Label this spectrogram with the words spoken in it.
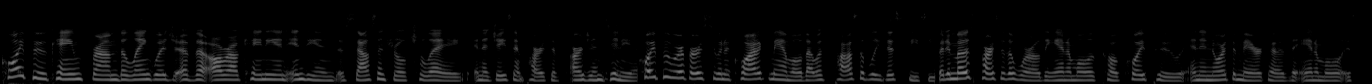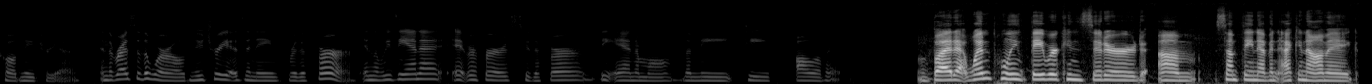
Coypu came from the language of the Araucanian Indians of south central Chile and adjacent parts of Argentina. Coypu refers to an aquatic mammal that was possibly this species, but in most parts of the world, the animal is called coypu, and in North America, the animal is called nutria. In the rest of the world, nutria is the name for the fur. In Louisiana, it refers to the fur, the animal, the meat, teeth, all of it. But at one point, they were considered um, something of an economic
